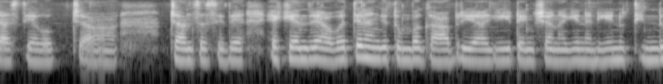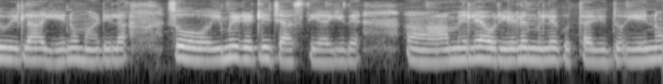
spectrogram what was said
ಜಾಸ್ತಿ ಆಗೋಕ್ಕೆ ಚಾ ಚಾನ್ಸಸ್ ಇದೆ. ಏಕೆಂದರೆ ಅವತ್ತೇ ನನಗೆ ತುಂಬ ಗಾಬರಿಯಾಗಿ ಟೆನ್ಷನ್ ಆಗಿ ನಾನು ಏನು ತಿಂದೂ ಇಲ್ಲ, ಏನೂ ಮಾಡಿಲ್ಲ. ಸೊ ಇಮಿಡಿಯೇಟ್ಲಿ ಜಾಸ್ತಿ ಆಗಿದೆ. ಆಮೇಲೆ ಅವ್ರು ಹೇಳಿದ್ಮೇಲೆ ಗೊತ್ತಾಗಿದ್ದು, ಏನೂ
